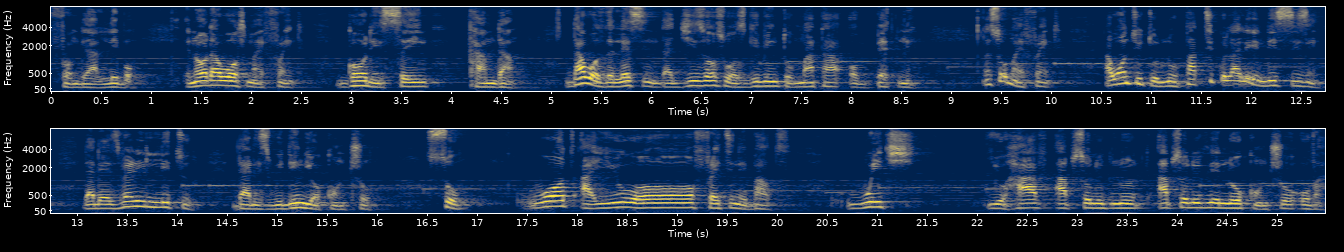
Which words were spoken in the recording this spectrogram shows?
from their labor. In other words, my friend, God is saying, Calm down. That was the lesson that Jesus was giving to Martha of Bethany. And so, my friend, I want you to know, particularly in this season, that there is very little that is within your control. So, what are you all fretting about, which you have absolutely no, absolutely no control over?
